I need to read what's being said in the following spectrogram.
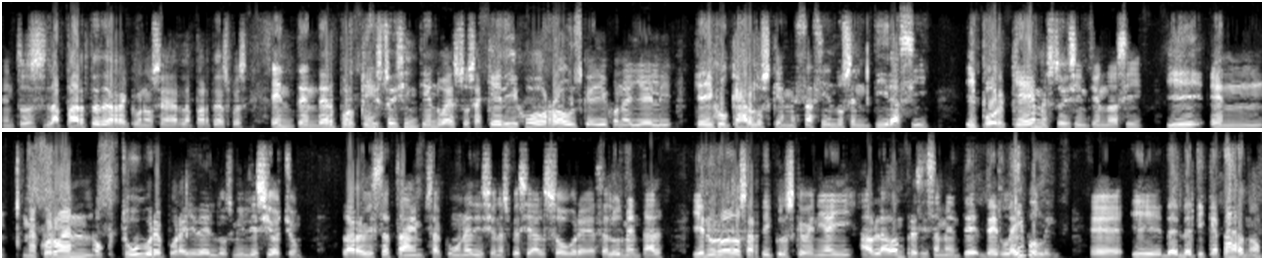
Entonces, la parte de reconocer, la parte de después, entender por qué estoy sintiendo esto. O sea, qué dijo Rose, qué dijo Nayeli, qué dijo Carlos que me está haciendo sentir así y por qué me estoy sintiendo así. Y en, me acuerdo en octubre por ahí del 2018, la revista Time sacó una edición especial sobre salud mental y en uno de los artículos que venía ahí hablaban precisamente de labeling eh, y de, etiquetar, ¿no?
